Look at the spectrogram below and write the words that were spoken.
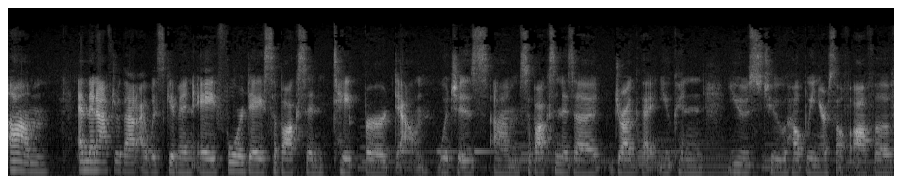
Um, and then after that, I was given a four day Suboxone taper down, which is, um, Suboxone is a drug that you can use to help wean yourself off of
